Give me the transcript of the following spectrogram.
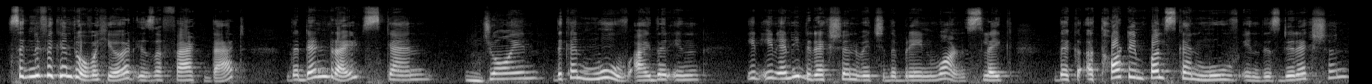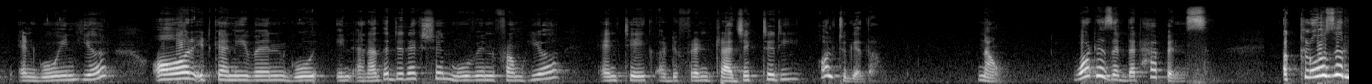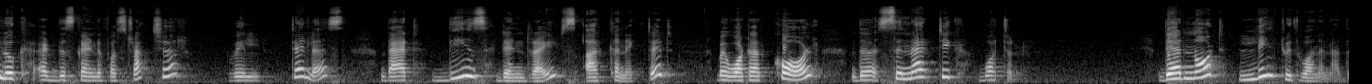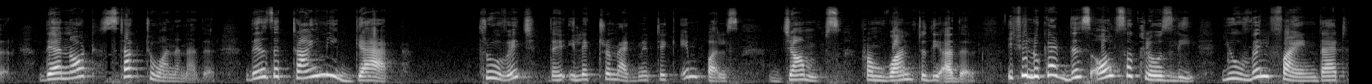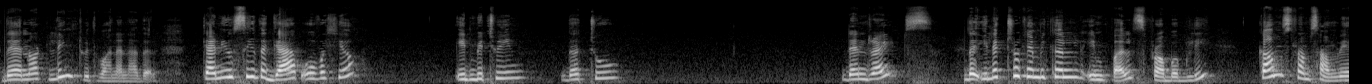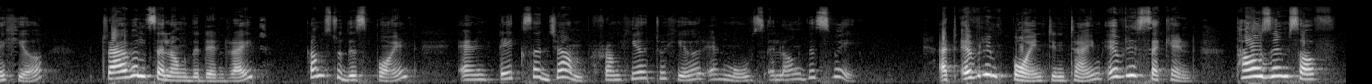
Significant over here is the fact that the dendrites can join, they can move either in, in, in any direction which the brain wants like the, a thought impulse can move in this direction and go in here or it can even go in another direction, move in from here and take a different trajectory altogether. Now, what is it that happens? A closer look at this kind of a structure will tell us that these dendrites are connected by what are called the synaptic button. They are not linked with one another. They are not stuck to one another. There is a tiny gap through which the electromagnetic impulse jumps from one to the other. If you look at this also closely, you will find that they are not linked with one another. Can you see the gap over here in between the two dendrites. The electrochemical impulse probably comes from somewhere here, travels along the dendrite, comes to this point and takes a jump from here to here and moves along this way. At every point in time, every second, thousands of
